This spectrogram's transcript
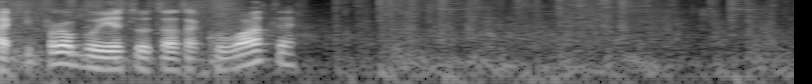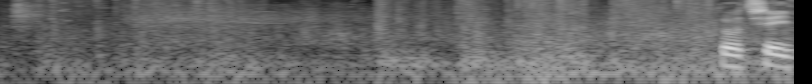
Так, і пробую я тут атакувати. Тут ще й,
